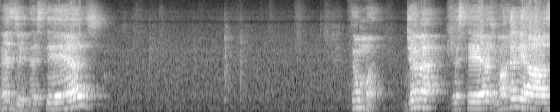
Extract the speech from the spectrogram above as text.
أنزل the stairs ثم جمع stairs ما أخلي has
